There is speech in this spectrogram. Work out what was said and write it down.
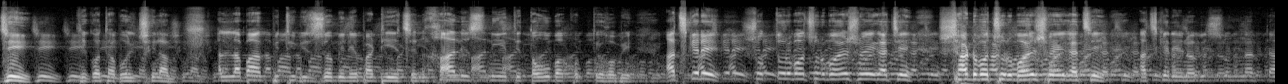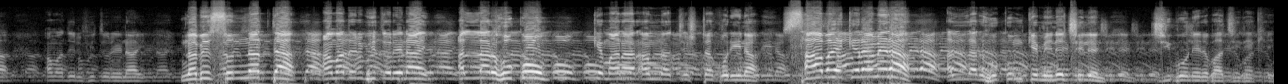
যে যে কথা বলছিলাম আল্লাহ পাক পৃথিবীর জমিনে পাঠিয়েছেন খালিস নিয়েতে তওবা করতে হবে আজকের সত্তর বছর বয়স হয়ে গেছে ষাট বছর বয়স হয়ে গেছে আজকের এই নবী সুন্নাতটা আমাদের ভিতরে নাই। নবী সুন্নাতটা আমাদের ভিতরে নাই। আল্লাহর হুকুম কে মানার আমরা চেষ্টা করি না। সাহাবায়ে কেরামেরা আল্লাহর হুকুমকে মেনেছিলেন। জীবনের বাজি রেখে।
